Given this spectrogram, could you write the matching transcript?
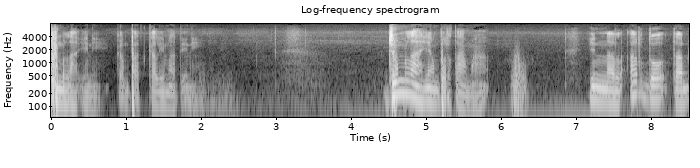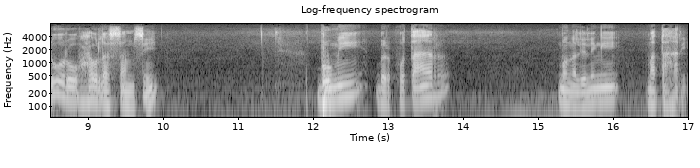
jumlah ini, keempat kalimat ini. Jumlah yang pertama, innal ardo taduru haulas samsi. Bumi berputar mengelilingi matahari.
